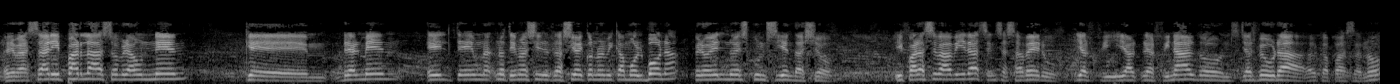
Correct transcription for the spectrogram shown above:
L'aniversari parla sobre un nen que realment ell té una, no té una situació econòmica molt bona, però ell no és conscient d'això. I fa la seva vida sense saber-ho. I, al fi, i, al, I al final, doncs, ja es veurà el que passa, no?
